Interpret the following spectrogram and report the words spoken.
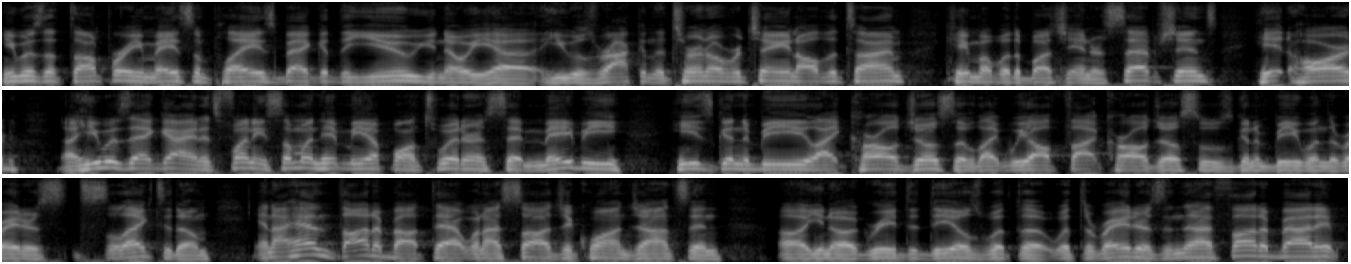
He was a thumper. He made some plays back at the U. You know, he uh, he was rocking the turnover chain all the time. Came up with a bunch of interceptions. Hit hard. Uh, he was that guy. And it's funny. Someone hit me up on Twitter and said maybe he's going to be like Karl Joseph, like we all thought Karl Joseph was going to be when the Raiders selected him. And I hadn't thought about that when I saw Jaquan Johnson, uh, you know, agreed to deals with the with the Raiders. And then I thought about it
